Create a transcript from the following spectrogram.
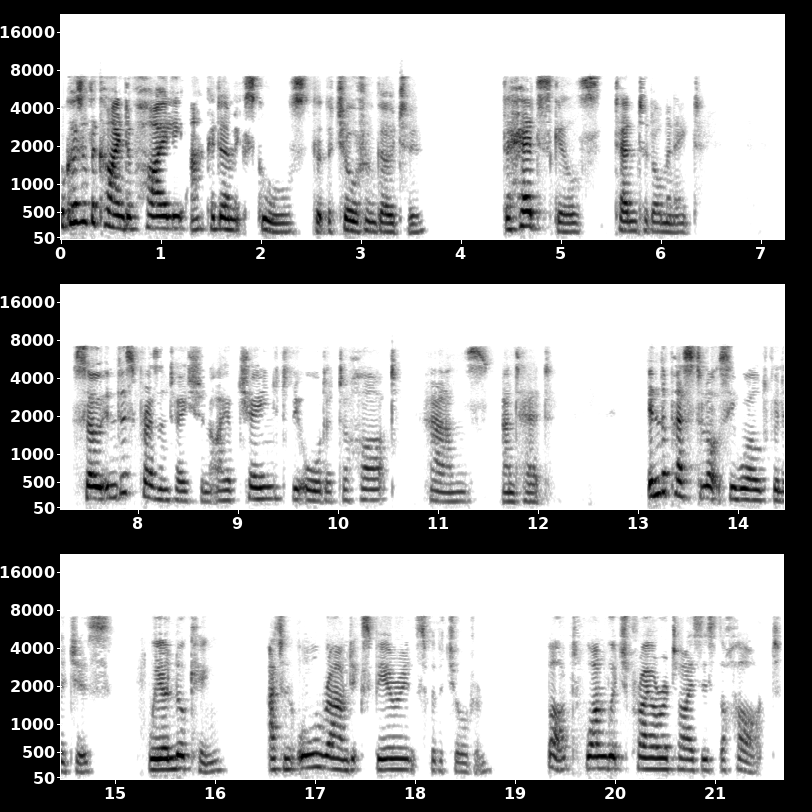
Because of the kind of highly academic schools that the children go to, the head skills tend to dominate. So in this presentation, I have changed the order to heart, hands and head. In the Pestalozzi World Villages, we are looking at an all-round experience for the children, but one which prioritises the heart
